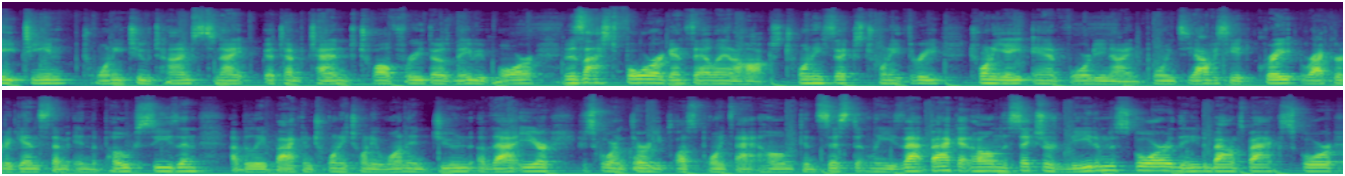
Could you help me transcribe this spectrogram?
18, 22 times tonight, attempt 10 to 12 free throws, maybe more. In his last four against the Atlanta Hawks 26, 23, 28, and 49 points. He obviously had great record against them in the postseason. I believe back in 2021, in June of that year, he was scoring 30 plus points at home consistently. He's that back at home. The Sixers need him to score. They need to bounce back, score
